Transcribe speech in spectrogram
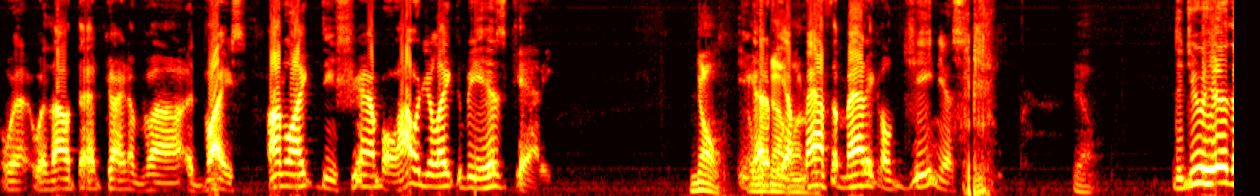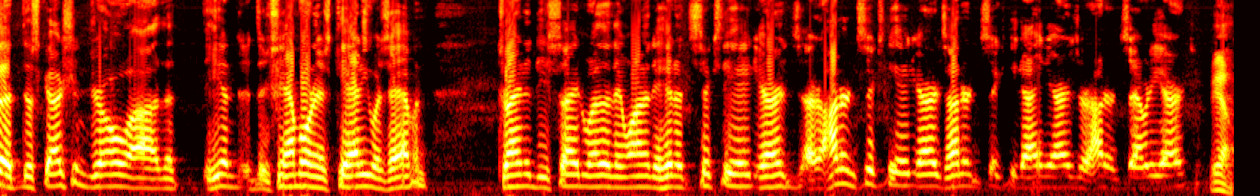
wi- without that kind of uh, advice. Unlike DeChambeau, how would you like to be his caddy? no, You I got to not be a want mathematical genius. Yeah. Did you hear the discussion, Joe, uh, that he and DeChambeau and his caddy was having, trying to decide whether they wanted to hit it 68 yards or 168 yards, 169 yards, or 170 yards? Yeah.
